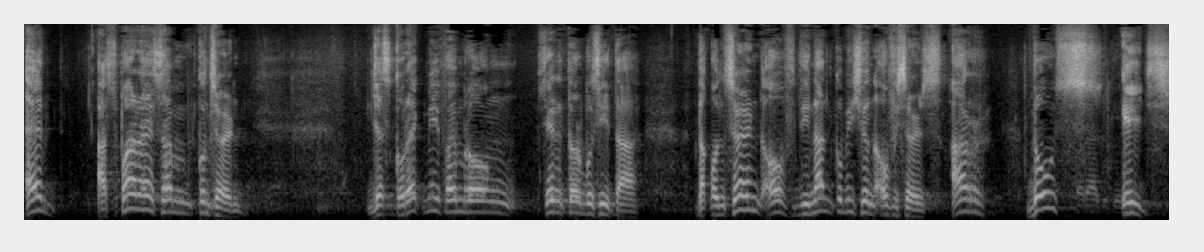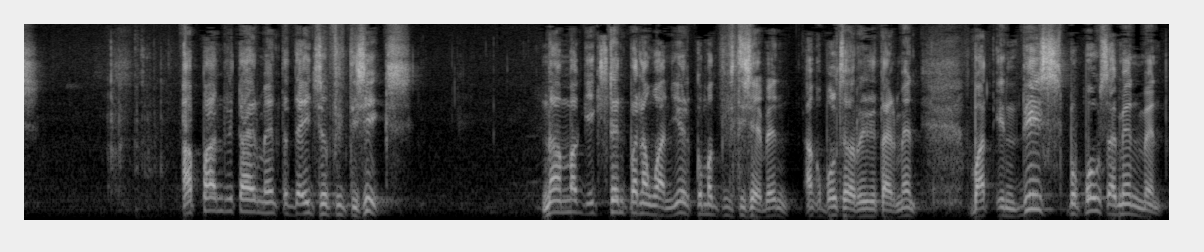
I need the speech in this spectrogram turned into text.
And as far as I'm concerned, just correct me if I'm wrong, Senator Busita, the concern of the non-commissioned officers are those age upon retirement at the age of 56 na mag-extend pa ng one year kung mag-57 ang compulsory retirement. But in this proposed amendment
